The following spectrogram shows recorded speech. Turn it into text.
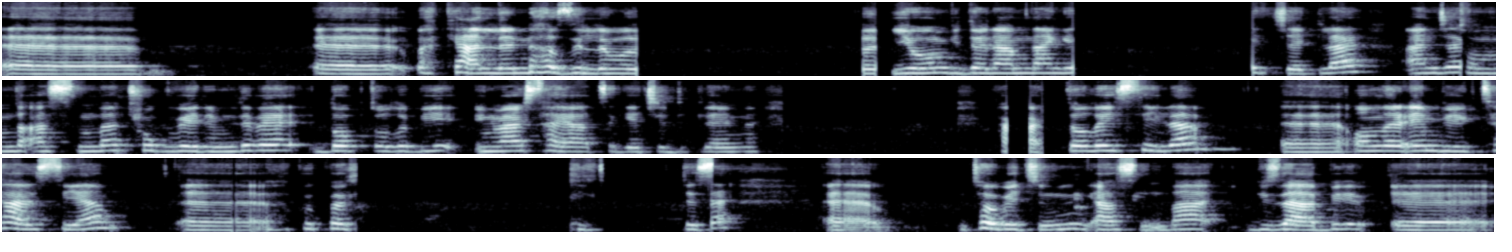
e, e, kendilerini hazırlamaları. Yoğun bir dönemden geçecekler. Ancak sonunda aslında çok verimli ve dop dolu bir üniversite hayatı geçirdiklerini Dolayısıyla e, onlara en büyük tavsiyem e, hukuk fakültesi e, TOBET'inin aslında güzel bir e,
